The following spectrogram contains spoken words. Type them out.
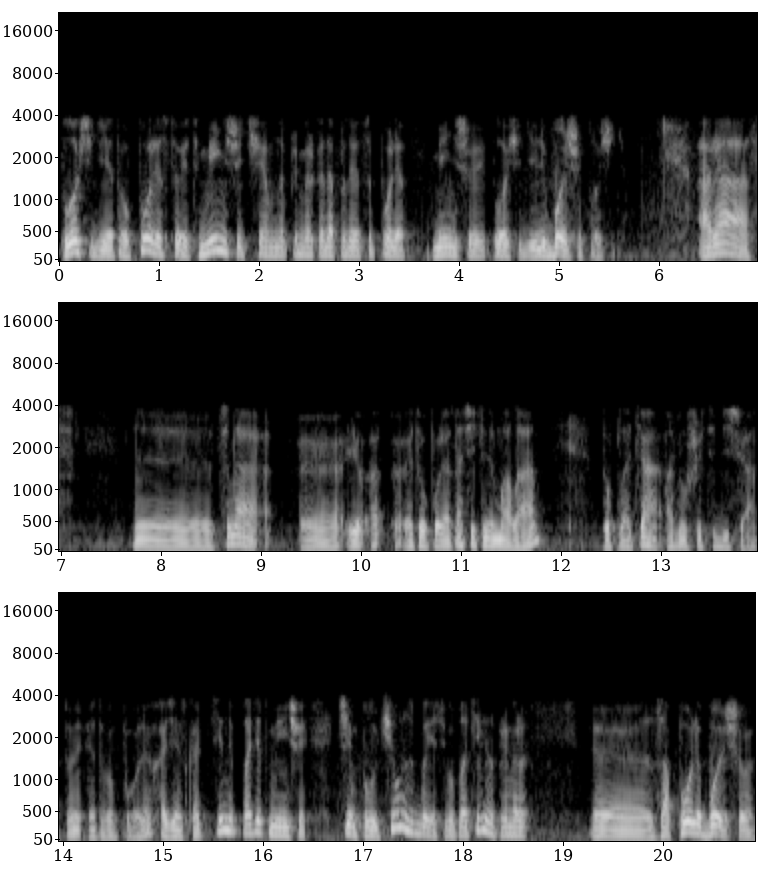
площади этого поля стоит меньше, чем, например, когда продается поле меньшей площади или большей площади. А раз э, цена э, э этого поля относительно мала, то платя одну шестидесятую этого поля, хозяин скотины платит меньше, чем получилось бы, если бы платили, например, э, за поле большего,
